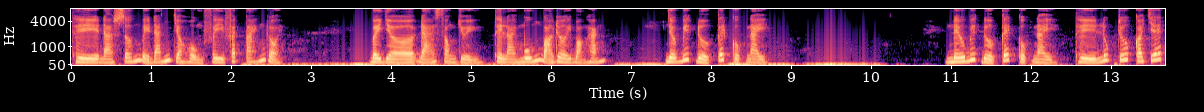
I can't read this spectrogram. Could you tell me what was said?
thì đã sớm bị đánh cho hồn phi phách tán rồi. Bây giờ đã xong chuyện thì lại muốn bỏ rơi bọn hắn. Nếu biết được kết cục này Nếu biết được kết cục này thì lúc trước có chết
